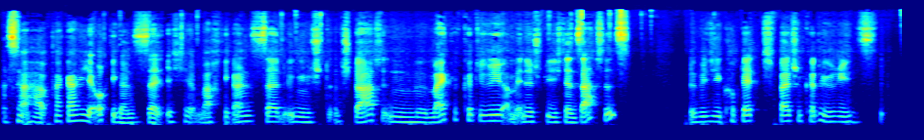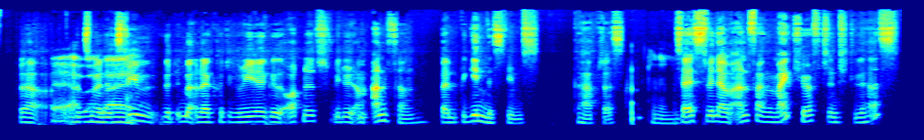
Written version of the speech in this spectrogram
Das ver- verkacke ich auch die ganze Zeit. Ich mache die ganze Zeit irgendeinen St- Start in Minecraft-Kategorie, am Ende spiele ich dann Satis. Dann bin ich in komplett falschen Kategorien. Ja, Ja, also mein. Stream wird immer an der Kategorie geordnet, wie du am Anfang, beim Beginn des Streams gehabt hast. Hm. Das heißt, wenn du am Anfang Minecraft den Titel hast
